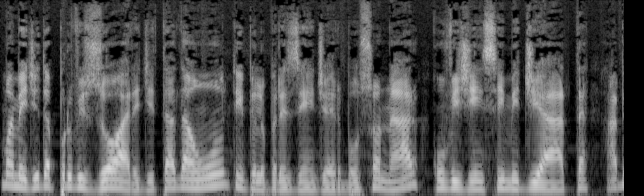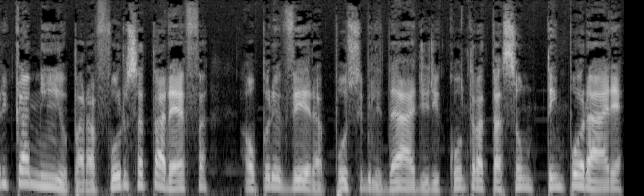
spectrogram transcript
Uma medida provisória editada ontem pelo presidente Jair Bolsonaro, com vigência imediata, abre caminho para a força-tarefa ao prever a possibilidade de contratação temporária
